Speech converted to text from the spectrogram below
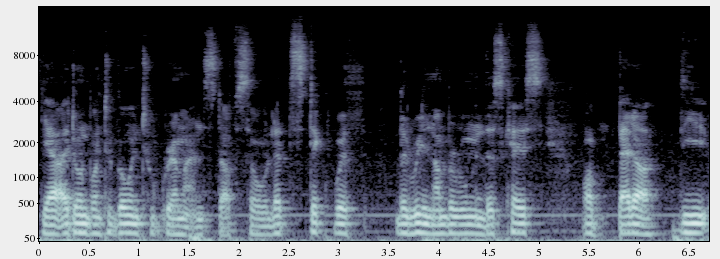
yeah, I don't want to go into grammar and stuff. So let's stick with the real number room in this case or better the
